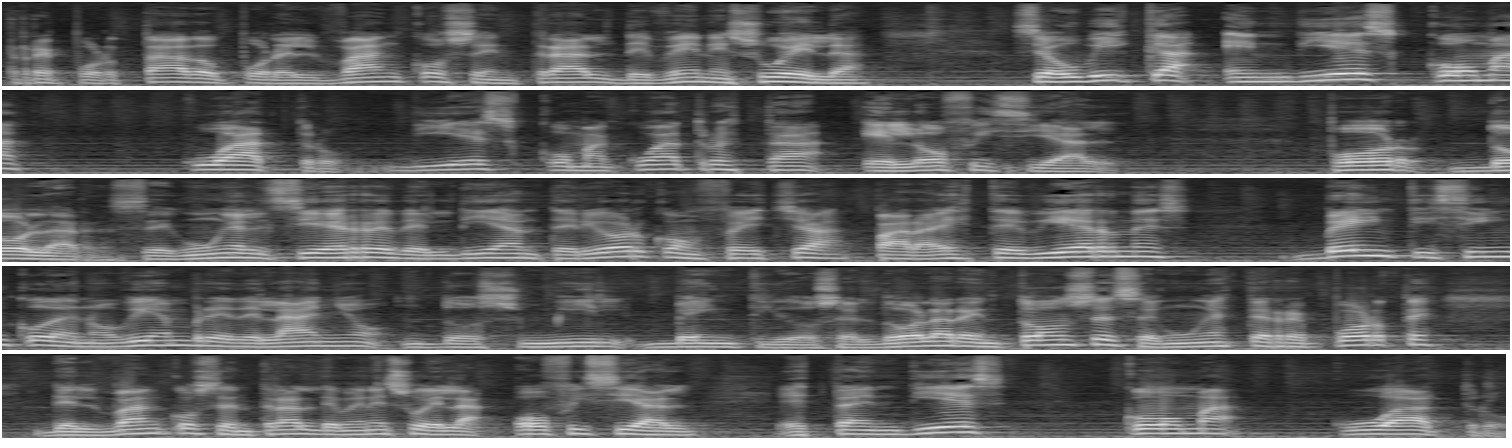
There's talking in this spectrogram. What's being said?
reportado por el Banco Central de Venezuela se ubica en 10,4. 10,4 está el oficial por dólar, según el cierre del día anterior con fecha para este viernes 25 de noviembre del año 2022. El dólar entonces, según este reporte del Banco Central de Venezuela oficial, está en 10,4,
